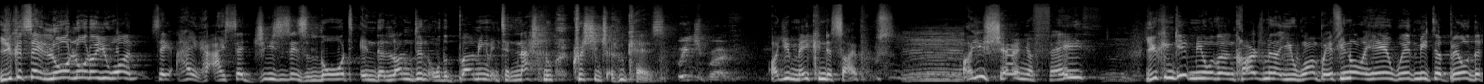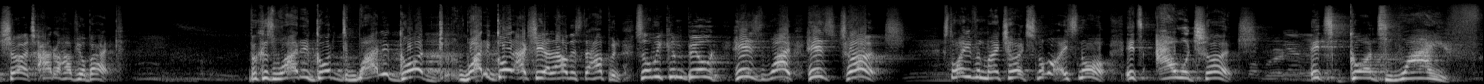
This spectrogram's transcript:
You could say, Lord, Lord, all you want. Say, hey, I said Jesus is Lord in the London or the Birmingham International Christian Church. Who cares? Preach, bro. Are you making disciples? Mm. Are you sharing your faith? Mm. You can give me all the encouragement that you want, but if you're not here with me to build the church, I don't have your back. Because why did God, why did God, why did God actually allow this to happen? So we can build his wife, his church. It's not even my church, it's not, it's not. It's our church. It's God's wife.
